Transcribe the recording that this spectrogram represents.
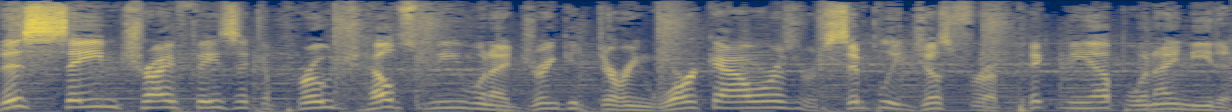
This same triphasic approach helps me when I drink it during work hours or simply just for a pick me up when I need it.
